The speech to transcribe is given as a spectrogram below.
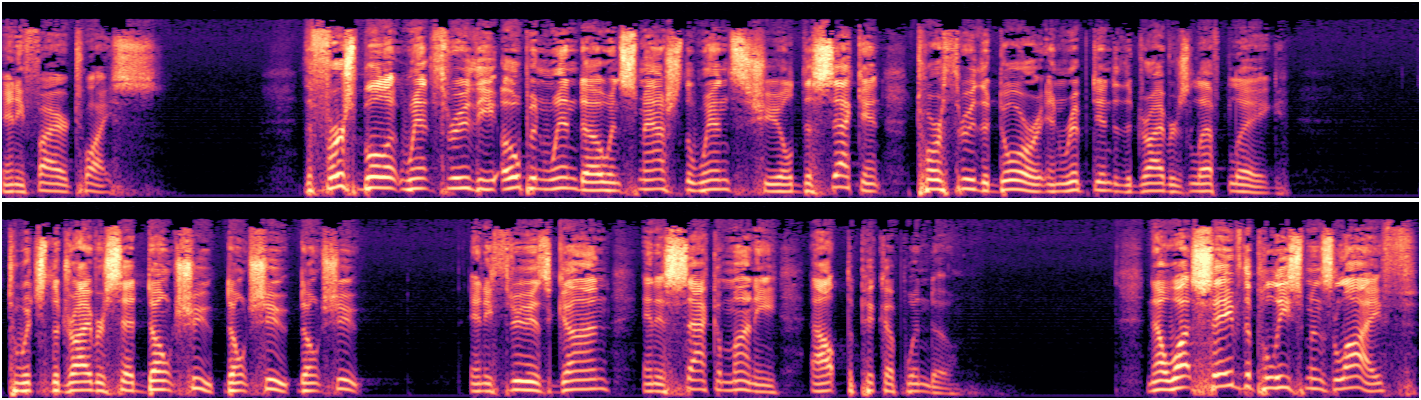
and he fired twice. The first bullet went through the open window and smashed the windshield. The second tore through the door and ripped into the driver's left leg. To which the driver said, Don't shoot, don't shoot, don't shoot. And he threw his gun and his sack of money out the pickup window. Now, what saved the policeman's life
